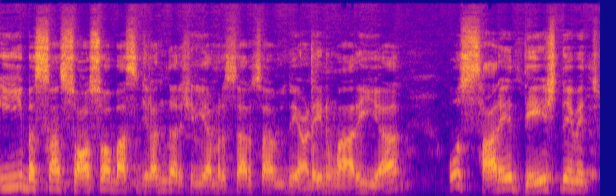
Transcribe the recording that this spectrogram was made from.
ਈ ਬੱਸਾਂ 100-100 ਬੱਸ ਜਲੰਧਰ, ਸ਼੍ਰੀ ਅੰਮ੍ਰਿਤਸਰ ਸਾਹਿਬ, ਲੁਧਿਆਣੇ ਨੂੰ ਆ ਰਹੀ ਆ, ਉਹ ਸਾਰੇ ਦੇਸ਼ ਦੇ ਵਿੱਚ,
